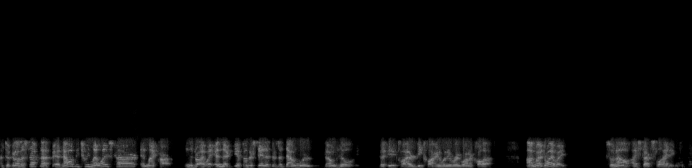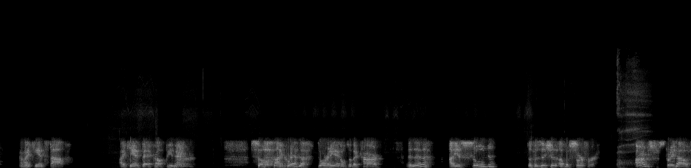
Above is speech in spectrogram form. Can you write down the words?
I took another step, not bad. Now I'm between my wife's car and my car in the driveway, and there, you have to understand that there's a downward, downhill uh, incline or decline, whatever you want to call it, on my driveway. So now I start sliding, and I can't stop. I can't back up either. So I grabbed the door handle to the car, and then I assumed the position of a surfer. Arms straight out,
